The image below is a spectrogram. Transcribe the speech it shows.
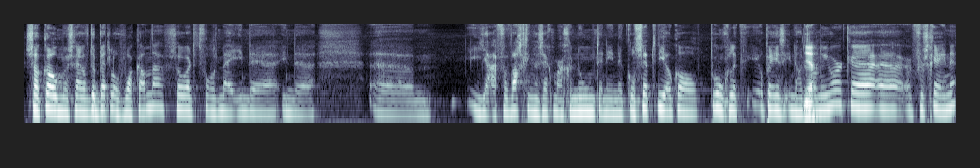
zal komen. Waarschijnlijk of de Battle of Wakanda. Zo wordt het volgens mij in de... In de ja, verwachtingen zeg maar genoemd. En in de concepten die ook al per ongeluk opeens in Hotel ja. New York uh, uh, verschenen.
